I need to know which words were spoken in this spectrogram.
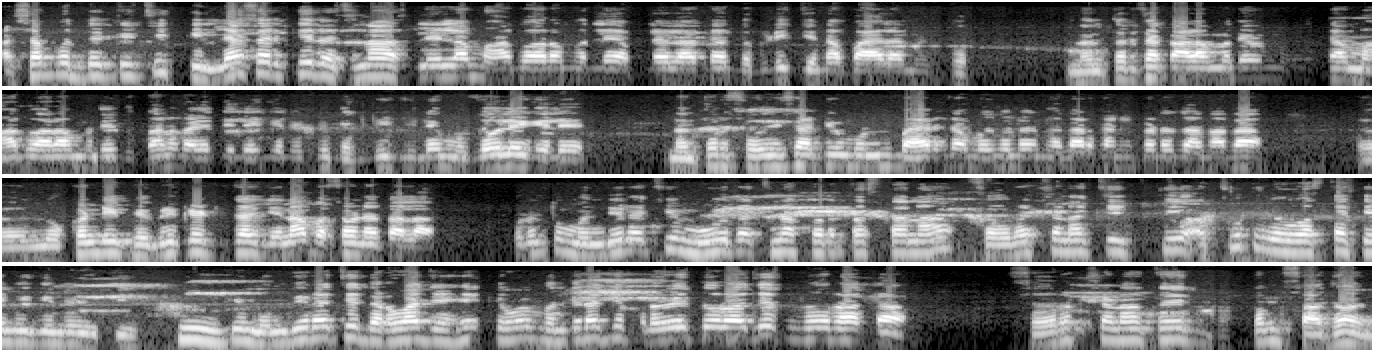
अशा पद्धतीची किल्ल्यासारखी रचना असलेल्या महाद्वारामधले आपल्याला त्या दगडी जिना पाहायला मिळतो. नंतरच्या काळामध्ये त्या महाद्वारामध्ये दुकान गाळे दिले गेले ते दगडी जिने मुजवले गेले. नंतर सोयीसाठी म्हणून बाहेरच्या बाजूला नगारखान्याकडे जाणारा लोखंडी फेब्रिकेटचा जिना बसवण्यात आला. परंतु मंदिराची मूळ रचना करत असताना संरक्षणाची इतकी अचूक व्यवस्था केली गेली होती. की मंदिराचे दरवाजे हे केवळ मंदिराचे प्रवेशद्वाराचेच न राहता संरक्षणाचं एक भक्कम साधन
